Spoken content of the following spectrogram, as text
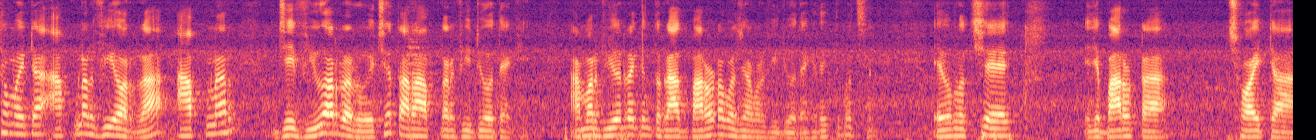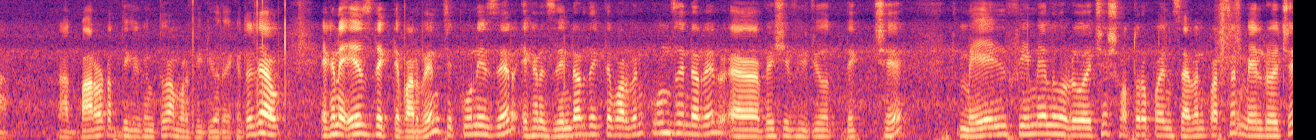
সময়টা আপনার ভিউয়াররা আপনার যে ভিউয়াররা রয়েছে তারা আপনার ভিডিও দেখে। আমার ভিউয়াররা কিন্তু রাত বারোটা বাজে আমার ভিডিও দেখে, দেখতে পাচ্ছেন? এবং হচ্ছে এই যে বারোটা, ছয়টা, রাত বারোটার দিকে কিন্তু আমার ভিডিও দেখে। তো যাই হোক, এখানে এজ দেখতে পারবেন যে কোন এজের এখানে জেন্ডার দেখতে পারবেন, কোন জেন্ডারের বেশি ভিডিও দেখছে মেল ফিমেল রয়েছে সতেরো পয়েন্ট সেভেন পার্সেন্ট মেল রয়েছে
